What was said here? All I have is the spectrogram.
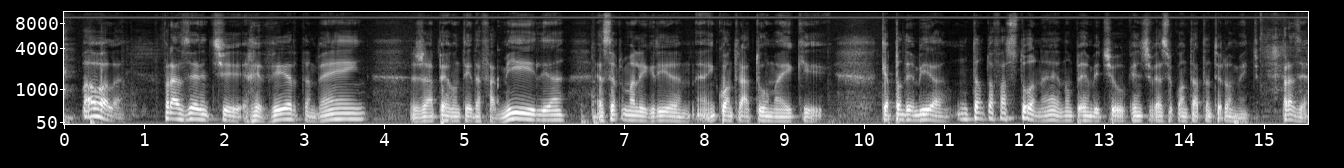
Paola, prazer em te rever também. Já perguntei da família. É sempre uma alegria né, encontrar a turma aí que, que a pandemia um tanto afastou, né? Não permitiu que a gente tivesse o contato anteriormente. Prazer.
